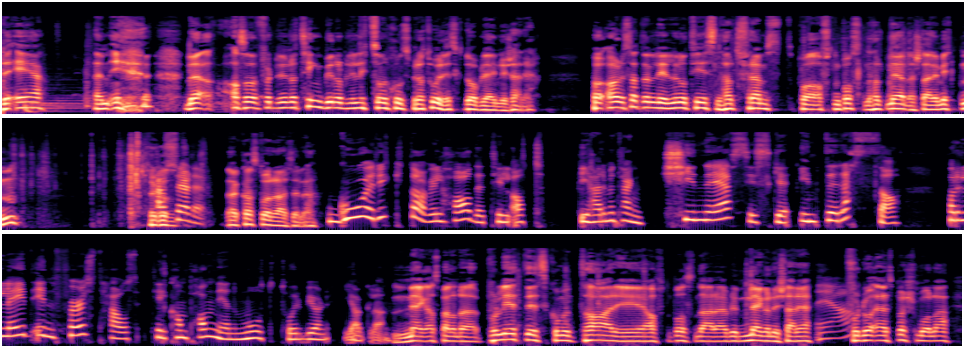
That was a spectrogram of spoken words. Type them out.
det er en det, Altså, for når ting begynner å bli litt sånn konspiratorisk, da blir jeg nysgjerrig. Har, har du sett den lille notisen helt fremst på Aftenposten, helt nederst der i midten? Ser hva Jeg ser det. Hva står det der, Silje? Gode rykter vil ha det til at i hermetegn kinesiske interesser har leid inn First House til kampanjen mot Torbjørn Jagland. Megaspennende politisk kommentar i Aftenposten der jeg blir meganysgjerrig. Ja. For da er spørsmålet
